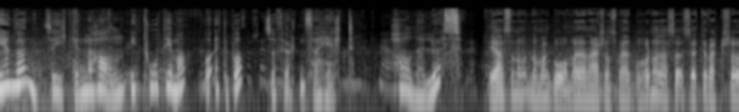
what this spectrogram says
En gang så gikk han med halen i to timer, og etterpå så følte han seg helt haleløs. Ja, så når, når man går med den her sånn som jeg går nå, da, så, så etter hvert så,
